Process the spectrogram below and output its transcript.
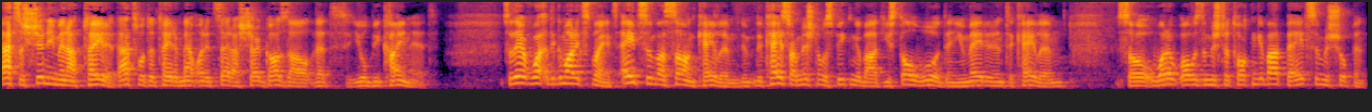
that's a shinui min That's what the Torah meant when it said asher gozal, that you'll be kainit. So there, what the Gemara explains, Eitzim vasan kalim. The, the case our Mishnah was speaking about, you stole wood and you made it into kalim. So what, what was the Mishnah talking about? Be'etzim mishupin.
